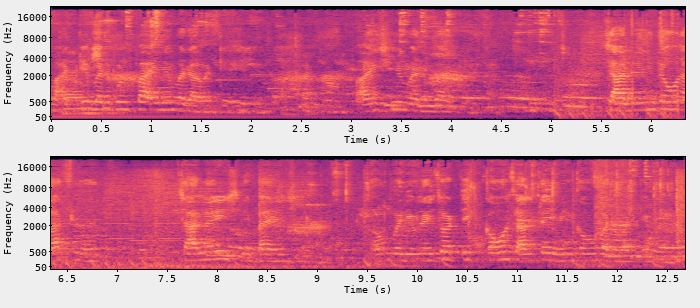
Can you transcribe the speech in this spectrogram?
वाटते बरं पण पाय नाही बरं वाटते पायच नाही बरं वाटते चालून तेवढं असलं चालूच नाही कहून बरी नाही वाटते कहून चालतंय मी कहून बरं वाटते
